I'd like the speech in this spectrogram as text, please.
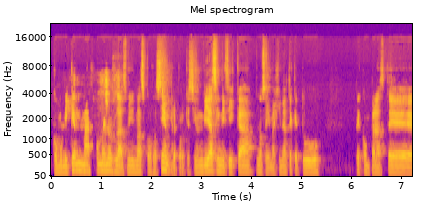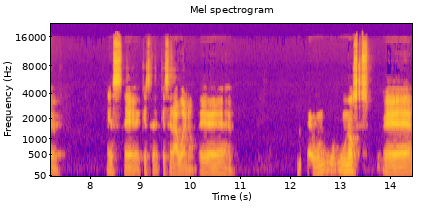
comuniquen más o menos las mismas cosas siempre, porque si un día significa, no sé, imagínate que tú te compraste, este, que, será bueno, eh, unos eh,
